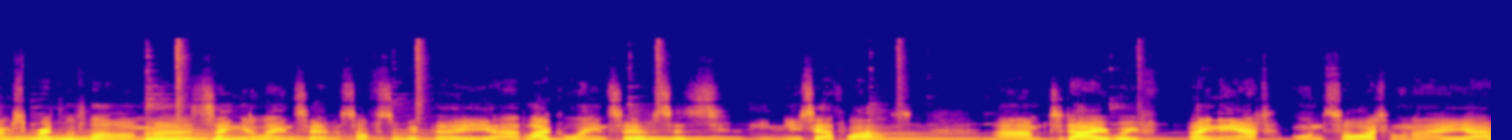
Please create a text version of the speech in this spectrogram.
name's Brett Littler. I'm a Senior Land Service Officer with the uh, local land services in New South Wales. Um, today we've been out on site on a uh,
